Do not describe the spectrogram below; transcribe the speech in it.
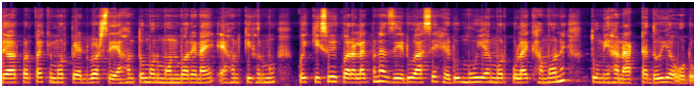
দেওয়ার পর কয় কি, মোর পেট ভরছে, এখন তো মোর মন ভরে নাই, এখন কি করমু? কই, কিছুই করা লাগবে না যেডু আছে হেডু মুই আর মোর পোলাই খামো নে, তুমি এখন আটটা দইয়া ওডো।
